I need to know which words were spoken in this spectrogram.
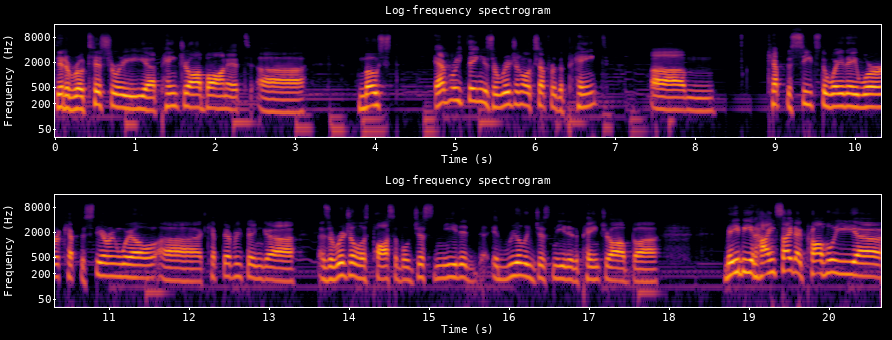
did a rotisserie paint job on it. most everything is original except for the paint. Um, kept the seats the way they were, kept the steering wheel, uh, kept everything uh, as original as possible. Just needed, it really just needed a paint job. Uh, maybe in hindsight, I probably uh,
